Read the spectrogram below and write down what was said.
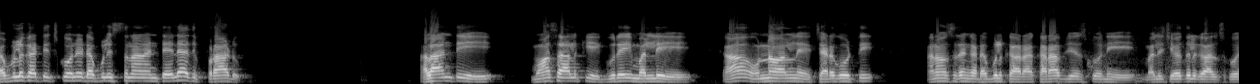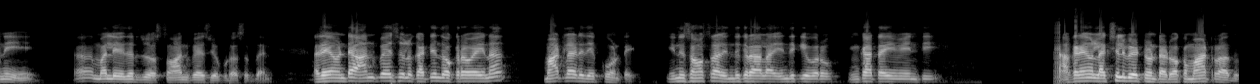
డబ్బులు కట్టించుకొని డబ్బులు ఇస్తున్నానంటేనే అది ఫ్రాడు అలాంటి మోసాలకి గురై మళ్ళీ ఉన్న వాళ్ళని చెడగొట్టి అనవసరంగా డబ్బులు ఖరా ఖరాబ్ చేసుకొని మళ్ళీ చేతులు కాల్చుకొని మళ్ళీ ఎదురు చూస్తాం. ఆన్ పేసు ఎప్పుడు వస్తుందని. అదేమంటే ఆన్ పేసులు కట్టింది ఒకరవైనా మాట్లాడేది ఎక్కువ ఉంటాయి. ఇన్ని సంవత్సరాలు ఎందుకు రాలా? ఎందుకు ఇవ్వరు? ఇంకా టైం ఏంటి? అక్కడేమో లక్షలు పెట్టుంటాడు. ఒక మాట రాదు.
